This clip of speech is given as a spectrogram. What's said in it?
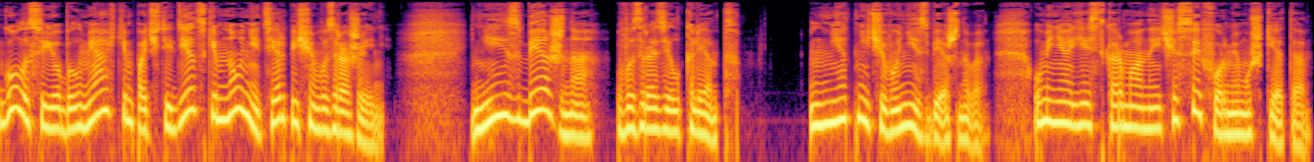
Голос ее был мягким, почти детским, но не терпящим возражений. «Неизбежно», — возразил Клент. «Нет ничего неизбежного. У меня есть карманные часы в форме мушкета.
